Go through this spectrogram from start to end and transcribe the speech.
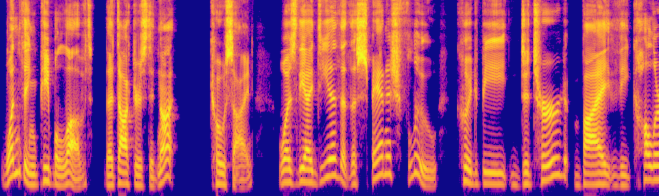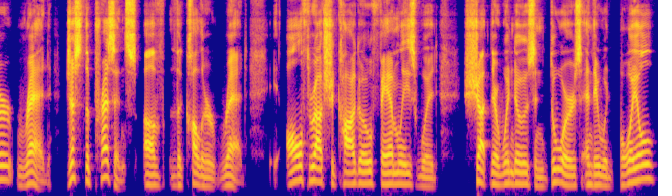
One thing people loved that doctors did not co sign was the idea that the Spanish flu could be deterred by the color red, just the presence of the color red. All throughout Chicago, families would shut their windows and doors and they would boil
